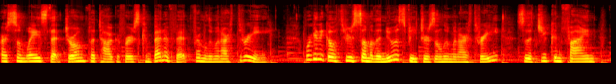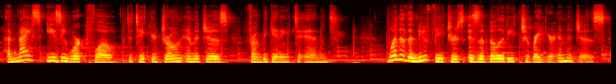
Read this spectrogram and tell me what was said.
are some ways that drone photographers can benefit from Luminar 3. We're going to go through some of the newest features in Luminar 3 so that you can find a nice easy workflow to take your drone images from beginning to end. One of the new features is the ability to rate your images.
